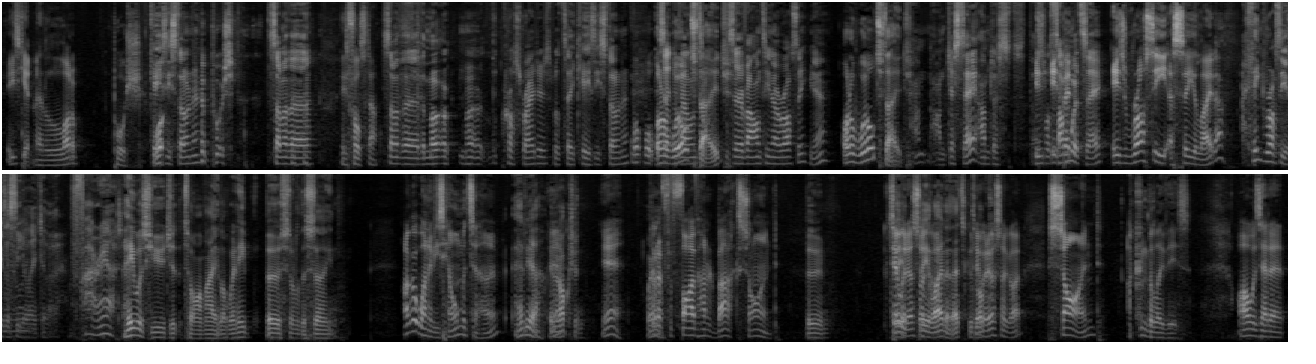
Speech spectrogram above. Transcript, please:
He's getting a lot of push. Casey Stoner. Push. Some of the He's full stop. some of the the motor, motor the cross riders would say Casey Stoner. What- what- on a world Valenti- stage? You said Valentino Rossi, yeah. On a world stage. I'm, I'm just saying. I'm just. That's Is- what is- some would say. Is Rossi a see you later? I think Rossi is a see you later though. Far out. He was huge at the time, eh? Like when he burst onto the scene. I got one of his helmets at home. Have you? In an auction. Yeah. Wow. Got it for 500 bucks signed. Boom. Tell See you what else see I you got. later. That's good Tell what else I got. Signed. I couldn't believe this. I was at a.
